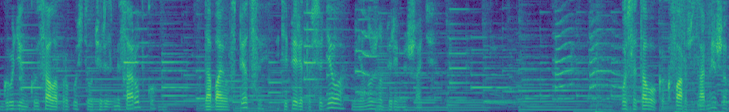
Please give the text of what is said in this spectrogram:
Грудинку и сало пропустил через мясорубку. Добавил специи. И теперь это все дело мне нужно перемешать. После того, как фарш замешан,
